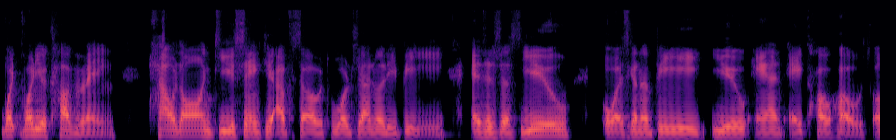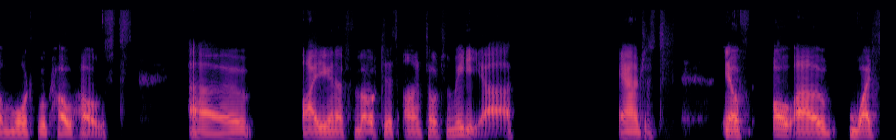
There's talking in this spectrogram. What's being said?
what what are you covering, how long do you think your episode will generally be? Is it just you, or is it gonna be you and a co-host or multiple co-hosts? Uh, are you gonna promote this on social media? And just you know, oh, uh, what,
